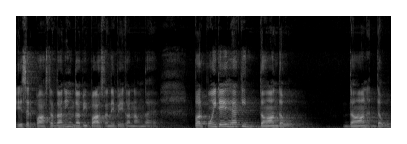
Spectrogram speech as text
ਇਹ ਸਿਰਫ ਪਾਸਟਰ ਦਾ ਨਹੀਂ ਹੁੰਦਾ ਵੀ ਪਾਸਟਰ ਨੇ ਪੇ ਕਰਨਾ ਹੁੰਦਾ ਹੈ। ਪਰ ਪੁਆਇੰਟ ਇਹ ਹੈ ਕਿ ਦਾਨ ਦਵੋ ਦਾਨ ਦਵੋ।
